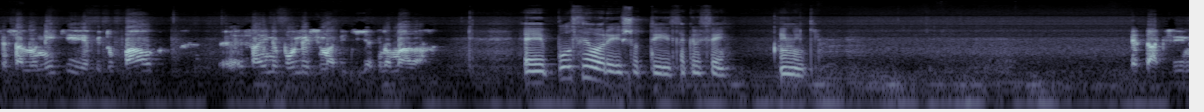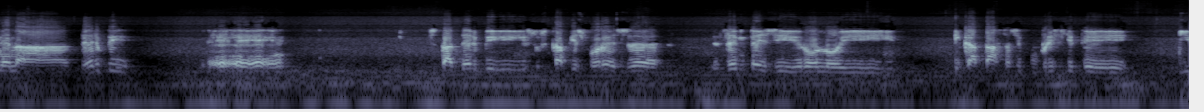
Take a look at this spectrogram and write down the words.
Θεσσαλονίκη επί του ΠΑΟΚ ε, θα είναι πολύ σημαντική για την ομάδα. Ε, πού θεωρείς ότι θα κρυθεί η νίκη; Εντάξει, είναι ένα ντέρμπι. Ε, στα ντέρμπι ίσως κάποιες φορές δεν παίζει ρόλο η, η κατάσταση που βρίσκεται η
